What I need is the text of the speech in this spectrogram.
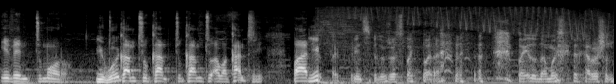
even tomorrow. You would? To come to come to come to our country. But you... в принципе, уже спать пора. Поеду домой с хорошим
